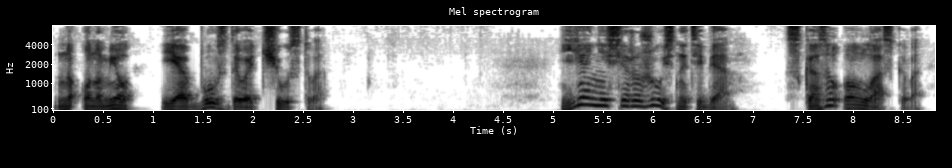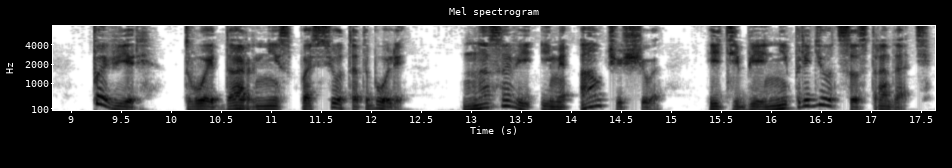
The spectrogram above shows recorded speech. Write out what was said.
но он умел и обуздывать чувства. «Я не сержусь на тебя», – сказал он ласково. «Поверь, твой дар не спасет от боли. Назови имя алчущего, и тебе не придется страдать».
